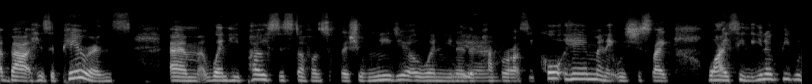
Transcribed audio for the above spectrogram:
about his appearance um when he posted stuff on social media or when you know yeah. the paparazzi caught him and it was just like why is he you know people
